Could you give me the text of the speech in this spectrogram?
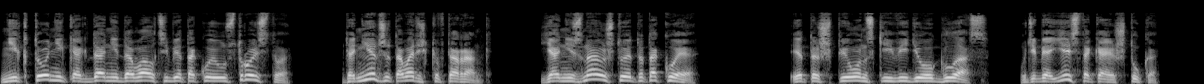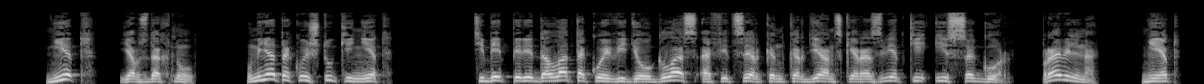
Никто никогда не давал тебе такое устройство? Да нет же, товарищ Ковторанг. Я не знаю, что это такое. Это шпионский видеоглаз. У тебя есть такая штука? Нет, я вздохнул. У меня такой штуки нет. Тебе передала такой видеоглаз офицер конкордианской разведки Исса Гор, правильно? Нет.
